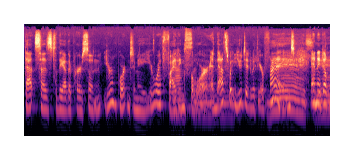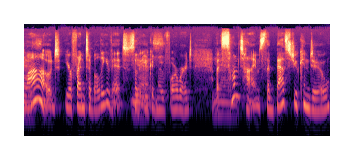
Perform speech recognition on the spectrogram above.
that says to the other person, you're important to me. You're worth fighting for. And that's what you did with your friend. Yes, and it allowed your friend to believe it so that you could move forward. But Yes. sometimes the best you can do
